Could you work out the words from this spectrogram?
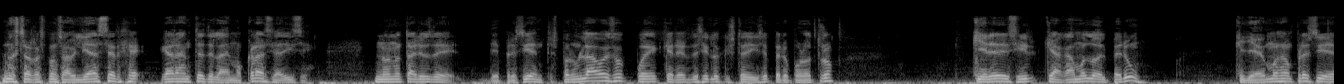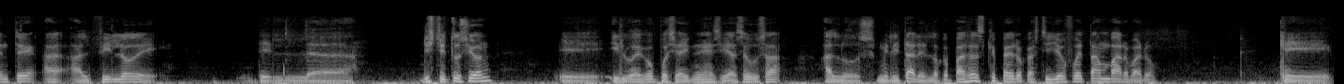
nuestra responsabilidad es ser garantes de la democracia, dice, no notarios de, presidentes. Por un lado, eso puede querer decir lo que usted dice, pero por otro, quiere decir que hagamos lo del Perú, que llevemos a un presidente al filo de, de la institución eh, y luego, pues si hay necesidad, se usa a los militares. Lo que pasa es que Pedro Castillo fue tan bárbaro que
